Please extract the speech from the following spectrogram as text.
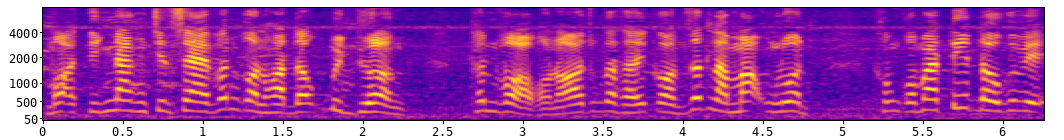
Mọi tính năng trên xe vẫn còn hoạt động bình thường. Thân vỏ của nó chúng ta thấy còn rất là mọng luôn. Không có ma tít đâu quý vị.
